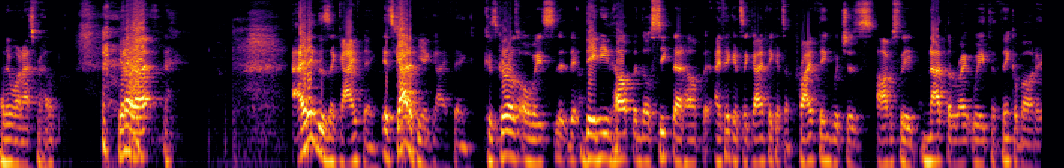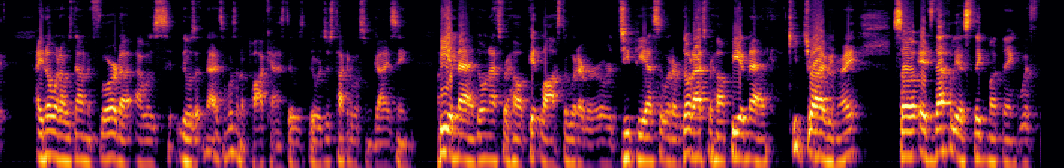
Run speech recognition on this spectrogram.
didn't want to ask for help. You know what? I think this is a guy thing. It's got to be a guy thing because girls always they need help and they'll seek that help. I think it's a guy thing. It's a pride thing, which is obviously not the right way to think about it. I know when I was down in Florida, I was there was a it wasn't a podcast. It was they were just talking about some guy saying, "Be a man, don't ask for help, get lost or whatever, or GPS or whatever. Don't ask for help, be a man, keep driving." Right. So it's definitely a stigma thing with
